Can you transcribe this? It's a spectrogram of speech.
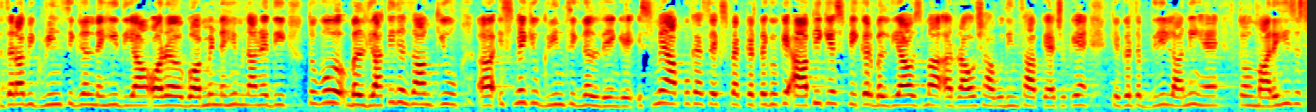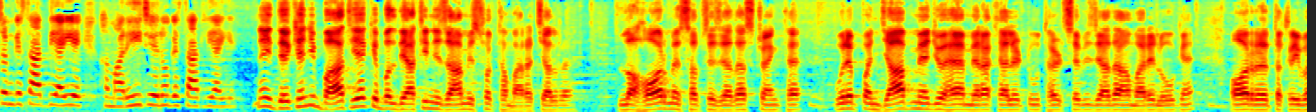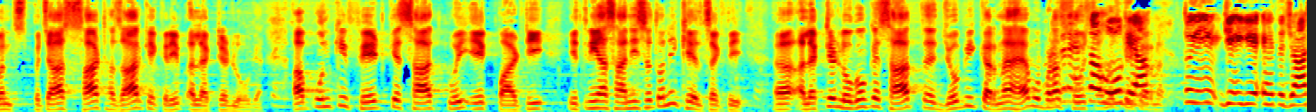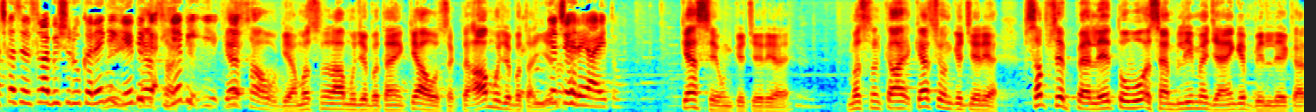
ذرا بھی گرین سگنل نہیں دیا اور گورنمنٹ نہیں بنانے دی تو وہ بلدیاتی نظام کیوں؟ اس میں کیوں گرین سگنل دیں گے۔ اس میں آپ کو کیسے ایکسپیکٹ کرتے ہیں؟ کیونکہ آپ ہی کے اسپیکر بلدیا عظما راؤ شہاب صاحب کہہ چکے ہیں کہ اگر تبدیلی لانی ہے تو ہمارے ہی سسٹم کے ساتھ لے آئیے، ہمارے ہی چہروں کے ساتھ لے آئیے۔ نہیں، دیکھیں جی بات یہ کہ بلدیاتی نظام اس وقت ہمارا چل رہا ہے۔ لاہور میں سب سے زیادہ سٹرنگت ہے۔ پورے پنجاب میں جو ہے میرا خیال ہے ٹو تھرڈ سے بھی زیادہ ہمارے لوگ ہیں اور تقریباً پچاس ساٹھ ہزار کے قریب الیکٹڈ لوگ ہیں۔ اب ان کی فیٹ کے ساتھ کوئی ایک پارٹی اتنی آسانی سے تو نہیں کھیل سکتی۔ الیکٹڈ لوگوں کے ساتھ جو بھی کرنا ہے وہ بڑا سوچ ہو گیا تو یہ احتجاج کا سلسلہ بھی شروع کریں گے؟ یہ بھی کیسا ہو گیا؟ مثلا آپ مجھے بتائیں کیا ہو سکتا ہے؟ آپ مجھے بتائیے چہرے آئے تو۔ کیسے ان کے چہرے آئے؟ مثلا کیسے ان کے چہرے آئے سب سے پہلے تو وہ اسمبلی میں جائیں گے بل لے کر۔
